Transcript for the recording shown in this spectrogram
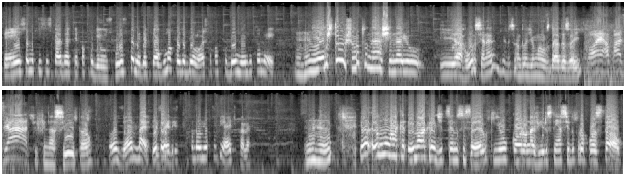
Pensa no que esses caras devem ter pra fuder. Os russos também devem ter alguma coisa biológica pra fuder o mundo também. Uhum, e eles estão juntos, né? A China e, o, e a Rússia, né? Eles andam de mãos dadas aí. É, rapaziada? Se financia e tal. Pois é, né? Isso é desde da União Soviética, né? Uhum. Eu, eu, não, eu não acredito, sendo sincero, que o coronavírus tenha sido proposital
